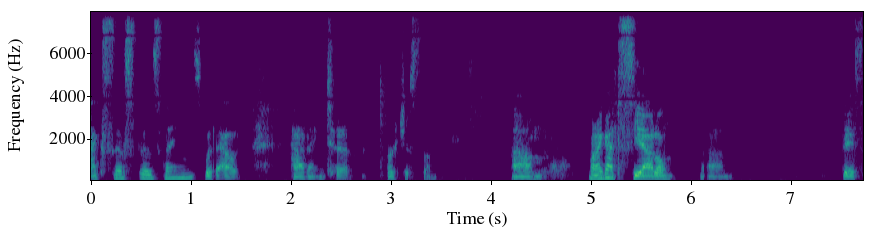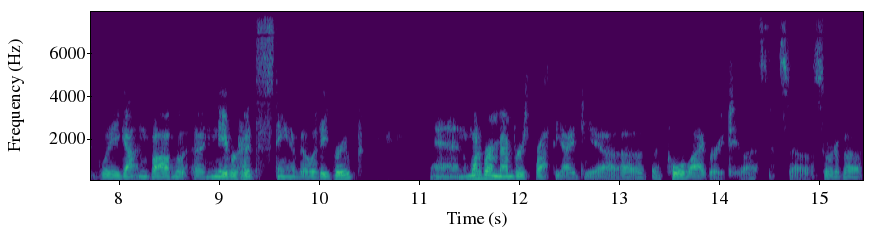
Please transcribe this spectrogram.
access those things without having to purchase them. Um, when I got to Seattle, um, basically got involved with a neighborhood sustainability group and one of our members brought the idea of a tool library to us. So sort of a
